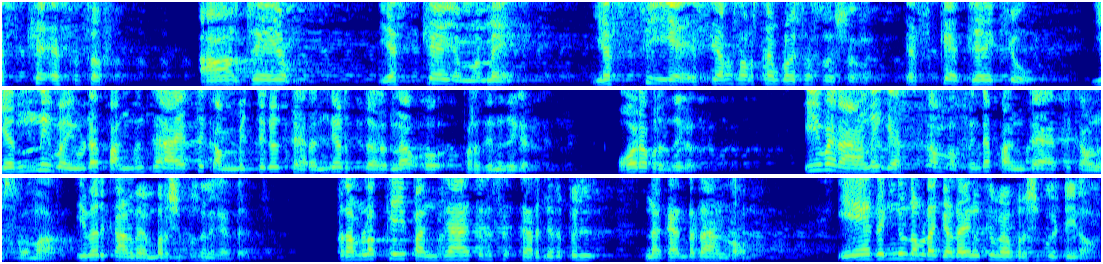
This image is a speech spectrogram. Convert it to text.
S K S S F R J M S K M M A S C A S Kerala സംസ്ഥാന employees association S K J Q എന്നിവയുടെ പഞ്ചായത്ത് കമ്മിറ്റികൾ തെരഞ്ഞെടുത്തിരുന്ന പ്രതിനിധികൾ. ഓരോ പ്രതിനിധികൾ. ഇവരാണ് എസ് എം എഫിന്റെ പഞ്ചായത്ത് കൗൺസിലർമാർ ഇവർക്കാണ് മെമ്പർഷിപ്പ് നൽകേണ്ടത് അപ്പൊ നമ്മളൊക്കെ ഈ പഞ്ചായത്തിൽ സ- തെരഞ്ഞെടുപ്പിൽ കണ്ടതാണല്ലോ. ഏതെങ്കിലും നമ്മുടെ ഘടകങ്ങൾക്ക് മെമ്പർഷിപ്പ് കിട്ടിയോ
